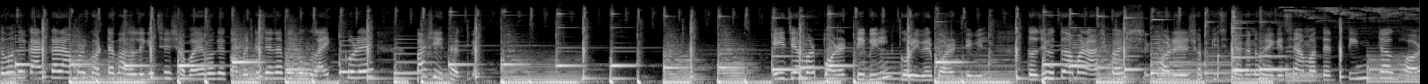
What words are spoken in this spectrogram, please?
তোমাদের কার কার আমার ঘরটা ভালো লেগেছে সবাই আমাকে কমেন্টে জানাবে এবং লাইক করে পাশেই থাকবে। এই যে আমার পরের টেবিল, গরিবের পরের টেবিল। তো যেহেতু আমার আশপাশ ঘরের সবকিছু জাগানো হয়ে গেছে, আমাদের তিনটা ঘর,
